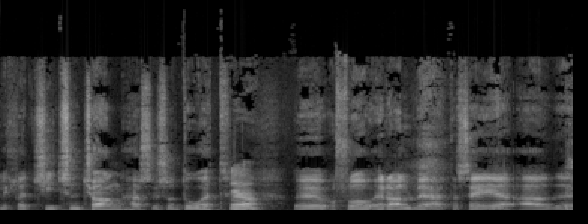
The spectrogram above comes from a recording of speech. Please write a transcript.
líklega Cheech and Chong Hassus og Duet Já. uh, og svo er alveg hægt að segja að uh,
